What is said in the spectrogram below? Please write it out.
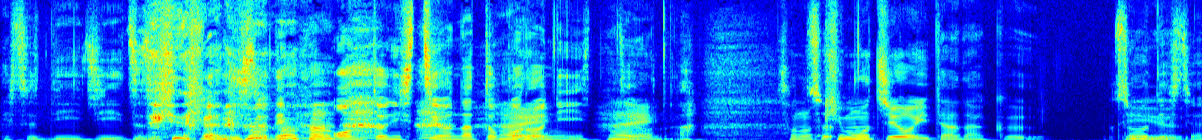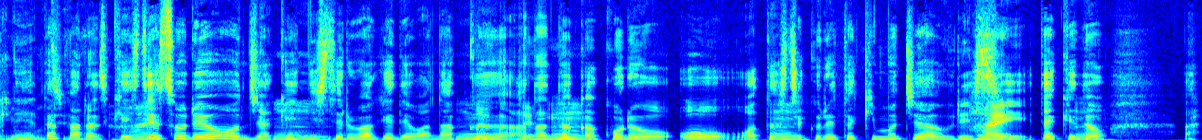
SDGs 的な感じですよね。本当に必要なところにはい。はい、その気持ちをいただくそうですよね。だから決してそれを邪険にしてるわけではなく、はいうん、あなたがこれを渡してくれた気持ちは嬉しい、うん、だけど、うん、あ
